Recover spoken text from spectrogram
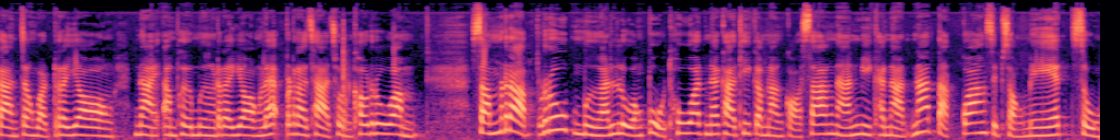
การจังหวัดระยอง นายอำเภอเมืองระยองและประชาชนเข้าร่วม สำหรับรูปเหมือนหลวงปู่ทวดนะคะที่กำลังก่อสร้างนั้นมีขนาดหน้าตักกว้าง 12 เมตร สูง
